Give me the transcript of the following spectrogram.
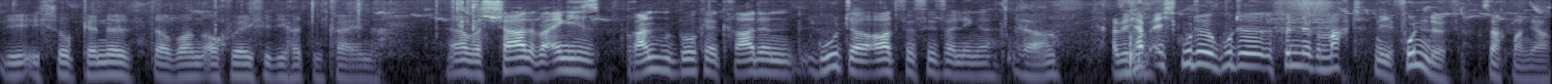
die ich so kenne, da waren auch welche, die hatten keine. Ja, was schade, aber eigentlich ist Brandenburg ja gerade ein guter Ort für Pfifferlinge. Ja. Also ich habe echt gute, gute Funde gemacht. Nee, Funde, sagt man ja.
